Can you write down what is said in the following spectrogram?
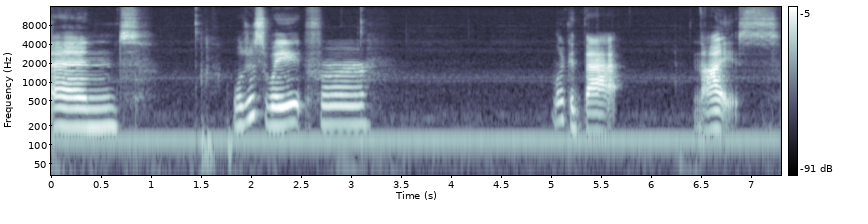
And we'll just wait for... Look at that. Nice.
